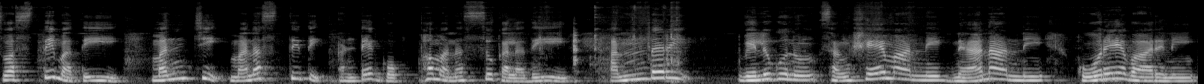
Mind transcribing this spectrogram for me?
స్వస్తిమతి. మంచి మనస్థితి అంటే గొప్ప మనస్సు కలది. అందరి వెలుగును సంక్షేమాన్ని జ్ఞానాన్ని కోరేవారిని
